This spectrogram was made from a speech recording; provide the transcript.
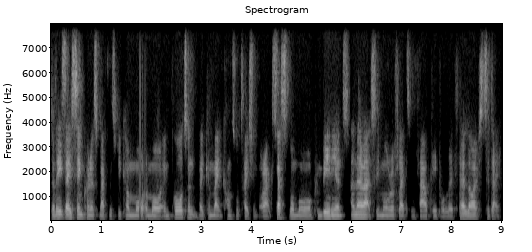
So these asynchronous methods become more and more important. They can make consultation more accessible, more convenient, and they're actually more reflective of how people live their lives today.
